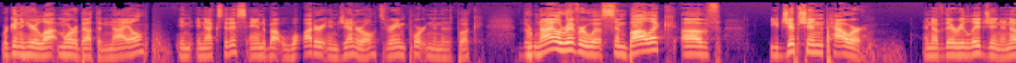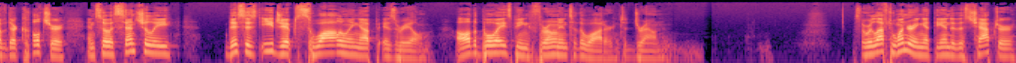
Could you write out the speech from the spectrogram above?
We're going to hear a lot more about the Nile in, in Exodus and about water in general. It's very important in this book. The Nile River was symbolic of Egyptian power and of their religion and of their culture. And so essentially, this is Egypt swallowing up Israel. All the boys being thrown into the water to drown. So we're left wondering at the end of this chapter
